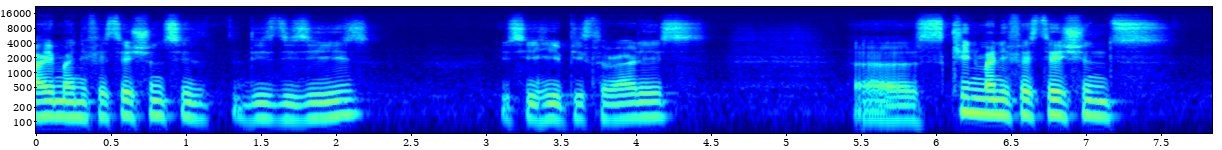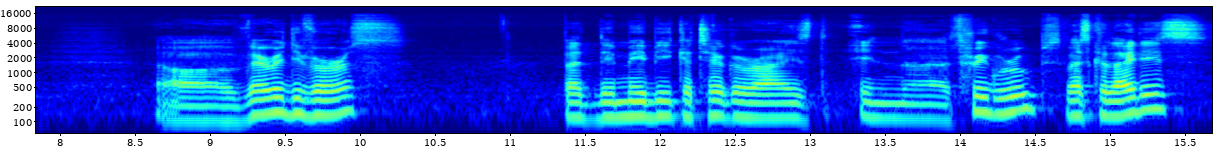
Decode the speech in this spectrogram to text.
eye manifestations in this disease. You see here episcleritis. Uh, skin manifestations uh, very diverse, but they may be categorized in uh, three groups, vasculitis,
